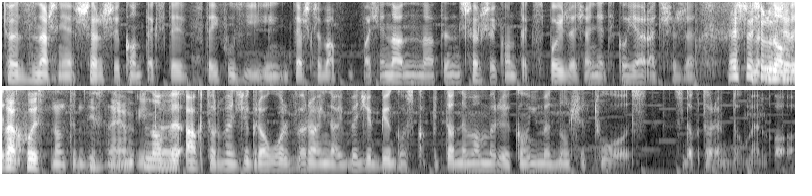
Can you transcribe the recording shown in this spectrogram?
to jest znacznie szerszy kontekst tej, w tej fuzji też trzeba właśnie na, na ten szerszy kontekst spojrzeć, a nie tylko jarać się, że Jeszcze się No- ludzie nowy- zachłysną tym Disneyem. Nowy jest... aktor będzie grał Wolverine'a i będzie biegał z Kapitanem Ameryką i będą się tłuc z Doktorem Doomem. O.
